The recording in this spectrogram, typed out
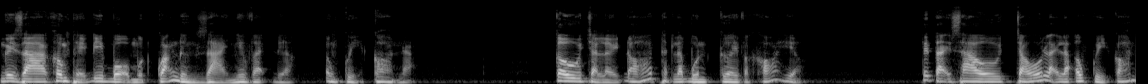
Người già không thể đi bộ một quãng đường dài như vậy được, ông quỷ con ạ." Câu trả lời đó thật là buồn cười và khó hiểu. Thế tại sao cháu lại là ông quỷ con?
